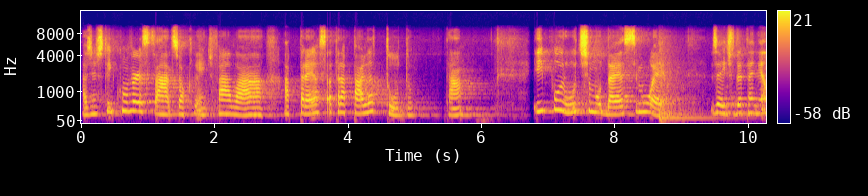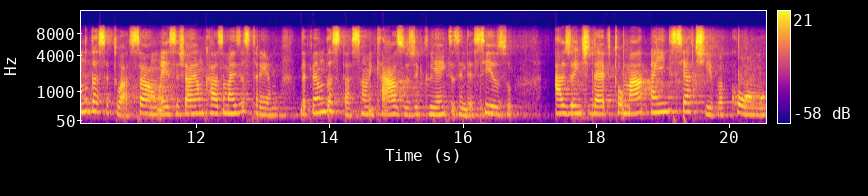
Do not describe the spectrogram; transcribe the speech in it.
A gente tem que conversar, se o cliente falar, a pressa atrapalha tudo, tá? E por último, o décimo é, gente, dependendo da situação, esse já é um caso mais extremo. Dependendo da situação, em casos de clientes indecisos, a gente deve tomar a iniciativa. Como?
